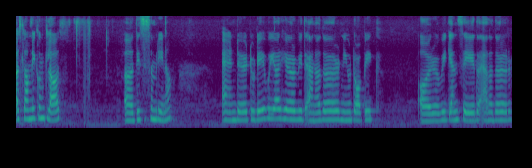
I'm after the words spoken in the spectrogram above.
अस्सलाम वालेकुम class this is Samreena and today we are here with another new topic और we can say the another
